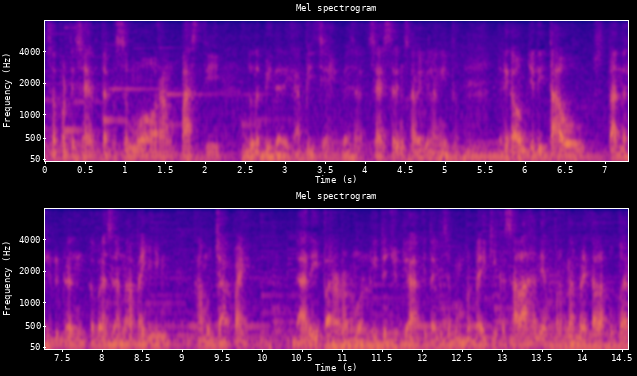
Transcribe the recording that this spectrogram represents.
seperti saya tetapi semua orang pasti lebih dari KPC biasa saya sering sekali bilang itu jadi kamu jadi tahu standar hidup dan keberhasilan apa yang ingin kamu capai. Dari para model itu juga kita bisa memperbaiki kesalahan yang pernah mereka lakukan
